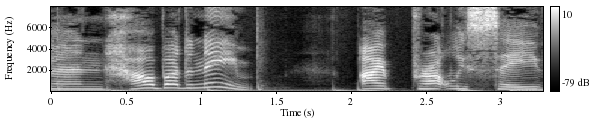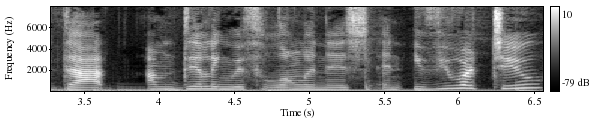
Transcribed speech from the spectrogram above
Then, how about the name? I proudly say that I'm dealing with loneliness, and if you are too,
